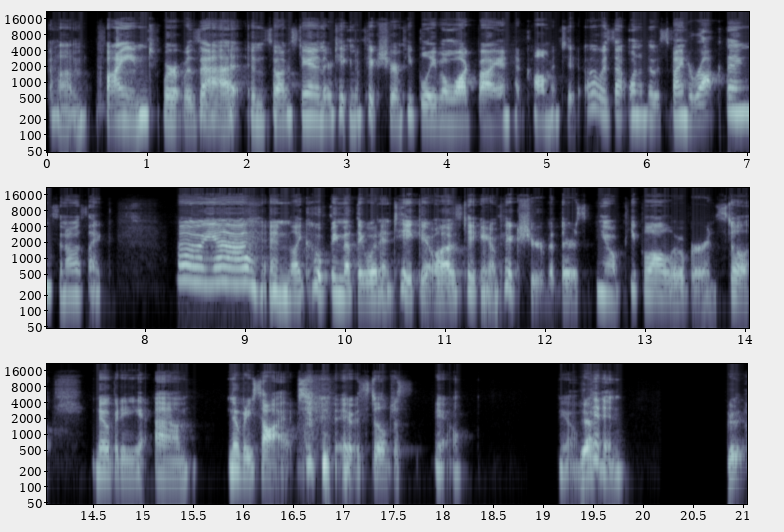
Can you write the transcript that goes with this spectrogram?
um, find where it was at. And so I'm standing there taking a picture, and people even walked by and had commented, "Oh, is that one of those find a rock things?" And I was like, "Oh yeah," and like hoping that they wouldn't take it while I was taking a picture. But there's you know people all over, and still nobody um, nobody saw it. it was still just you know you know yeah. hidden. Good.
